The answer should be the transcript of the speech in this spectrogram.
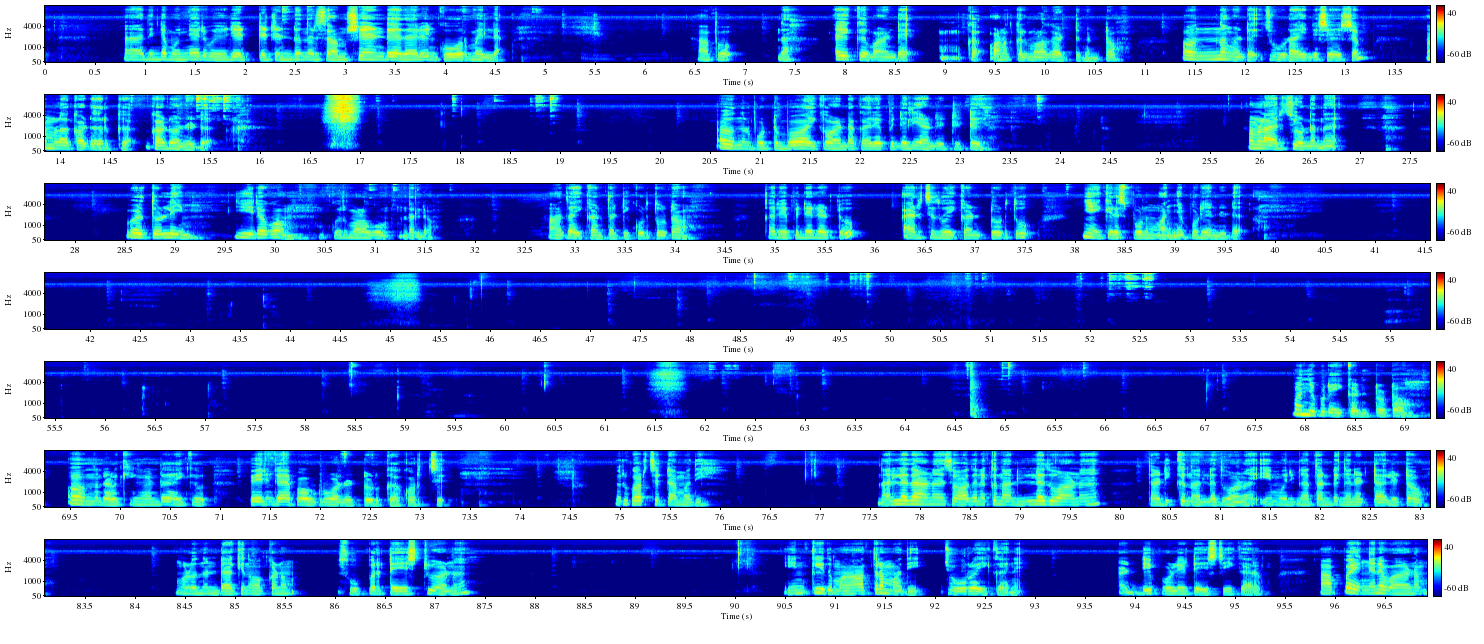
അതിന്റെ മുന്നേ ഒരു വീഡിയോ ഇട്ടിട്ടുണ്ടെന്നൊരു സംശയമുണ്ട് ഏതായാലും എനിക്ക് ഓർമ്മയില്ല. അപ്പോൾ ഇതാ അതിക്ക് വേണ്ട ഉണക്കൽ മുളക് ഇട്ടും കേട്ടോ. ഒന്നും കണ്ട് ചൂടായതിന്റെ ശേഷം നമ്മൾ ആ കടു ഇറക്കുക. കടു ഇടുക. അതൊന്നും പൊട്ടുമ്പോൾ അതിക്ക് വേണ്ട കറിവേപ്പിന്റെ ഇലയാണ്ട് നമ്മൾ അരച്ചു കൊണ്ടുവന്ന് വെളുത്തുള്ളിയും ജീരകവും കുരുമുളകും ഉണ്ടല്ലോ. അത് അയക്കാൻ തട്ടി കൊടുത്തു കേട്ടോ കറിവേപ്പിന്റെ ഇല ഇട്ടു അരച്ചത് അയക്കാൻ ഇട്ട് കൊടുത്തു. ഇനി അയക്കര സ്പൂൺ മഞ്ഞൾപ്പൊടി കണ്ടിട്ട് മഞ്ഞൾപ്പൊടി അയക്കാൻ ഇട്ടു കേട്ടോ ഒന്ന് ഇളക്കിങ്ങാണ്ട് അതിക്ക് പെരുങ്കായ പൗഡർ വേണം ഇട്ട് കൊടുക്കുക കുറച്ച്. ഒരു കുറച്ചിട്ടാൽ മതി. നല്ലതാണ്. സ്വാദനക്ക് നല്ലതുമാണ്. തടിക്ക് നല്ലതുമാണ്. ഈ മുരിങ്ങാത്തണ്ട് ഇങ്ങനെ ഇട്ടാൽ കേട്ടോ നിങ്ങളൊന്ന് ഉണ്ടാക്കി നോക്കണം. സൂപ്പർ ടേസ്റ്റുമാണ് എനിക്ക് ഇത് മാത്രം മതി ചോറ് കഴിക്കാൻ അടിപൊളി ടേസ്റ്റ് കഴിക്കാരം അപ്പം എങ്ങനെ വേണം?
